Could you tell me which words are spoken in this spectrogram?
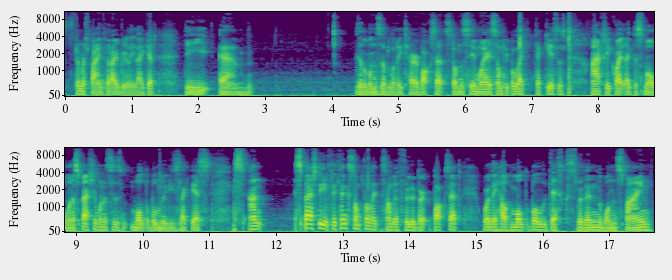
slimmer spines, but I really like it. The um, the other one's the Bloody Terror box set. It's done the same way. Some people like thick cases. I actually quite like the small one, especially when is multiple movies like this. It's, and especially if you think something like the Samuel Fuller box set, where they have multiple discs within the one spine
